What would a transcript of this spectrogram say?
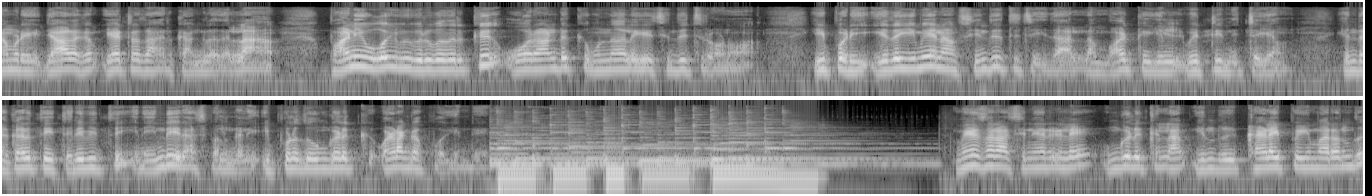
நம்முடைய ஜாதகம் ஏற்றதாக இருக்காங்கிறதெல்லாம் பணி ஓய்வு பெறுவதற்கு ஓராண்டுக்கு முன்னாலேயே சிந்திச்சிடணும் இப்படி எதையுமே நாம் சிந்தித்து செய்தால் நம் வாழ்க்கையில் வெற்றி நிச்சயம் என்ற கருத்தை தெரிவித்து இந்த இந்திய ராசி பலன்களை இப்பொழுது உங்களுக்கு வழங்கப் போகின்றேன். மேசராசி நேர்களே உங்களுக்கெல்லாம் இன்று களைப்பை மறந்து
